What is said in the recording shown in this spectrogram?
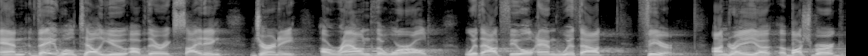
And they will tell you of their exciting journey around the world without fuel and without fear. Andre uh, Borschberg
